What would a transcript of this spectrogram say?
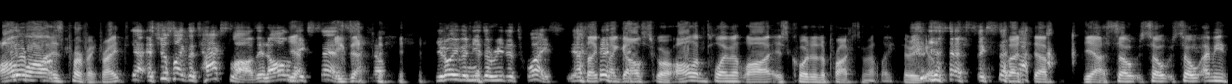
All they're law perfect. is perfect, right? Yeah, it's just like the tax laws. It all yeah, makes sense. Exactly. You, know? you, don't even need to read it twice. Yeah. It's like my golf score. All employment law is quoted approximately. There you go. Yes, exactly. But uh, yeah, so so so I mean,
